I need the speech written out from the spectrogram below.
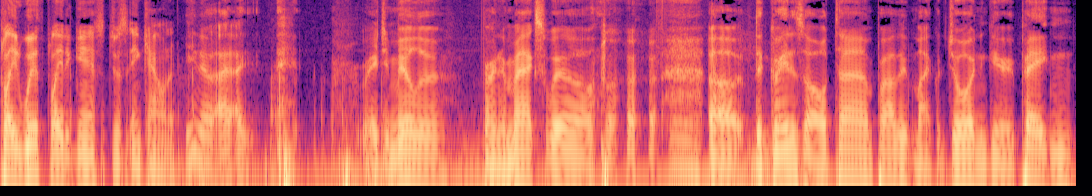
played with, played against, just encountered. You know, I, I Reggie Miller, Vernon Maxwell, uh, the greatest of all time, probably Michael Jordan, Gary Payton.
